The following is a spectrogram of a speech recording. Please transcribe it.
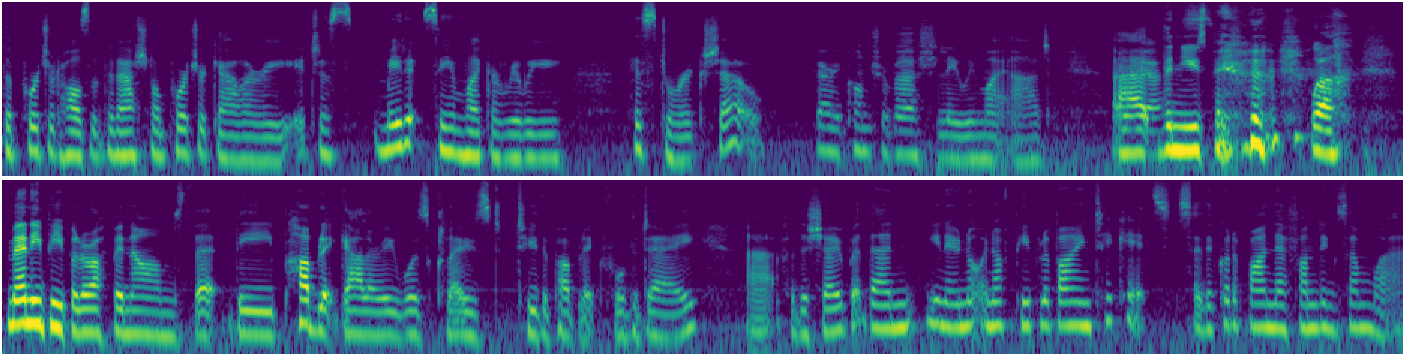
the portrait halls at the National Portrait Gallery, it just made it seem like a really historic show. Very controversially, we might add. Oh, uh, yeah. The newspaper, well, many people are up in arms that the public gallery was closed to the public for the day uh, for the show, but then, you know, not enough people are buying tickets, so they've got to find their funding somewhere.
